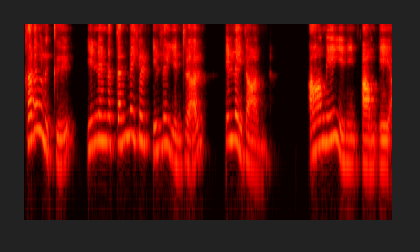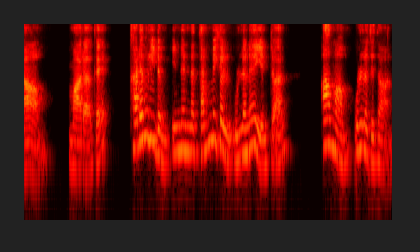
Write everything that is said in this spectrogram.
கடவுளுக்கு என்னென்ன தன்மைகள் இல்லை என்றால் இல்லைதான். ஆமே எனின் ஆம் ஏ ஆம். மாறாக கடவுளிடம் என்னென்ன தன்மைகள் உள்ளன என்றால் ஆமாம் உள்ளதுதான்.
